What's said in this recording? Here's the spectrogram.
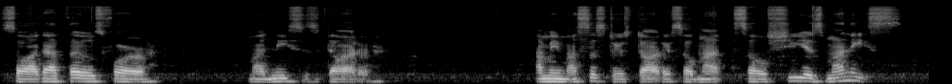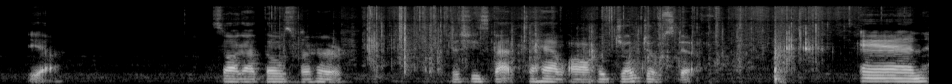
So I got those for my niece's daughter. I mean my sister's daughter. So my so she is my niece. Yeah. So I got those for her. Because she's got to have all her JoJo stuff. And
